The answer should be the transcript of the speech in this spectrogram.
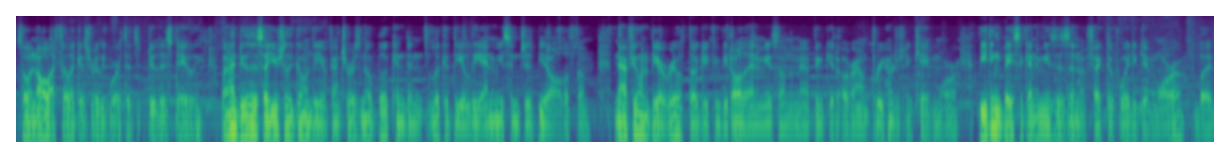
So in all, I feel like it's really worth it to do this daily. When I do this, I usually go in the adventurer's notebook and then look at the elite enemies and just beat all of them. Now if you want to be a real thug, you can beat all the enemies on the map and get around 300k Mora. Beating basic enemies is an effective way to get more, but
